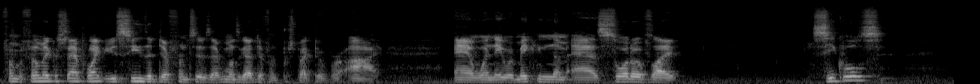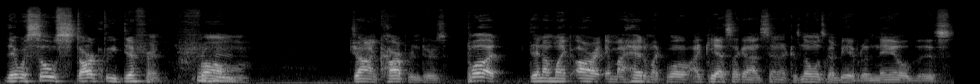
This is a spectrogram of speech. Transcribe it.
from a filmmaker standpoint, you see the differences. Everyone's got a different perspective or eye, and when they were making them as sort of like sequels, they were so starkly different from mm-hmm. John Carpenter's. But then I'm like, all right, in my head, I'm like, well, I guess I can understand that because no one's gonna be able to nail this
